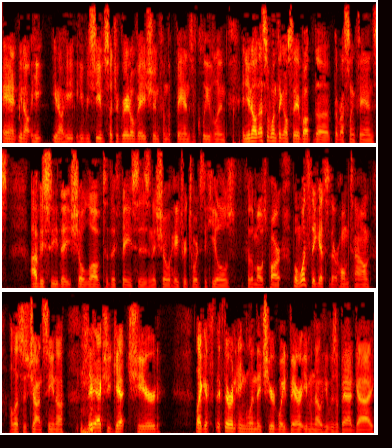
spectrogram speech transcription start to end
And you know he you know he he received such a great ovation from the fans of Cleveland. And you know that's the one thing I'll say about the the wrestling fans. Obviously they show love to the faces and they show hatred towards the heels for the most part. But once they get to their hometown, unless it's John Cena, they actually get cheered. Like if if they're in England, they cheered Wade Barrett even though he was a bad guy.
